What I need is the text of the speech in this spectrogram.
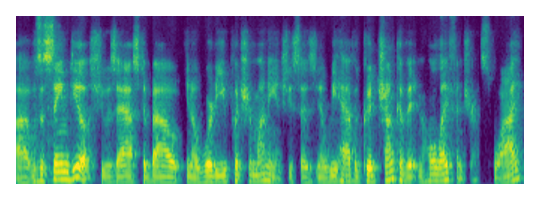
Uh, it was the same deal. She was asked about, you know, where do you put your money? And she says, you know, we have a good chunk of it in whole life insurance. Why?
